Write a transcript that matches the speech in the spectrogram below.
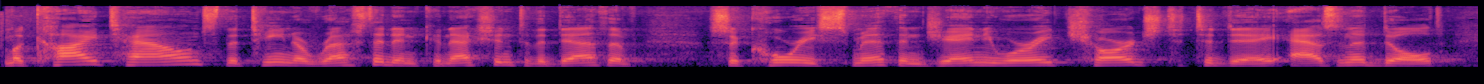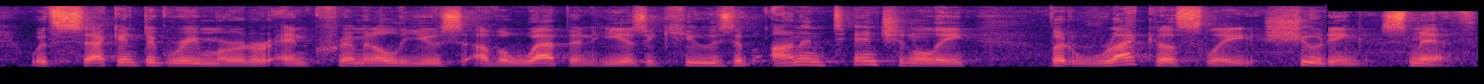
Makyh Townes, the teen arrested in connection to the death of Seaquori Smith in January, charged today as an adult with second degree murder and criminal use of a weapon. He is accused of unintentionally but recklessly shooting Smith.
